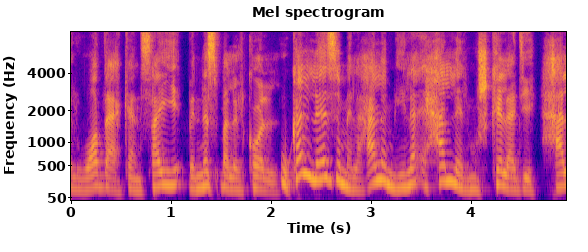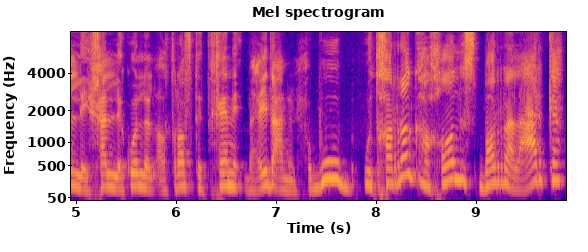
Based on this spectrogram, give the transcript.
الوضع كان سيء بالنسبة للكل. وكان لازم العالم يلاقي حل للمشكلة دي. حل يخلي كل الأطراف تتخانق بعيد عن الحبوب وتخرجها خالص بره العركة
